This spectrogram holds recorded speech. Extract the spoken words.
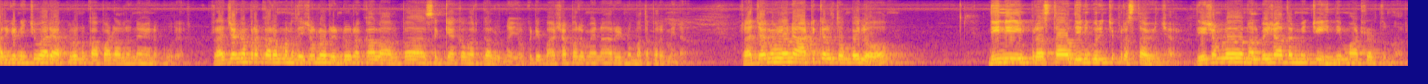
పరిగణించి వారి హక్కులను కాపాడాలని ఆయన కోరారు. రాజ్యాంగం ప్రకారం మన దేశంలో రెండు రకాల అల్పసంఖ్యాక వర్గాలు ఉన్నాయి. ఒకటి భాషాపరమైన రెండు మతపరమైన. రాజ్యాంగంలోని ఆర్టికల్ తొంభైలో దీన్ని ప్రస్తా దీని గురించి ప్రస్తావించారు. దేశంలో నలభై శాతం మించి హిందీ మాట్లాడుతున్నారు.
